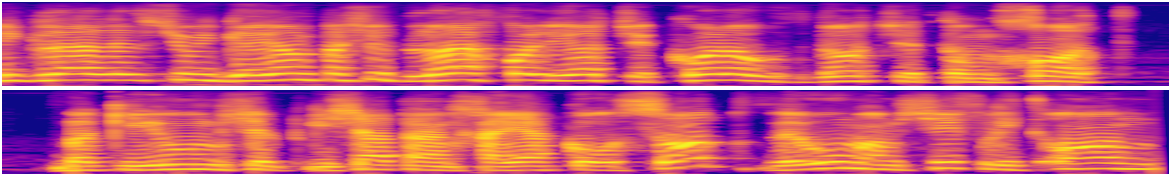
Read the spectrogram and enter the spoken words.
בגלל איזשהו היגיון פשוט, לא יכול להיות שכל העובדות שתומכות בקיום של פגישת ההנחיה קורסות, והוא ממשיך לטעון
